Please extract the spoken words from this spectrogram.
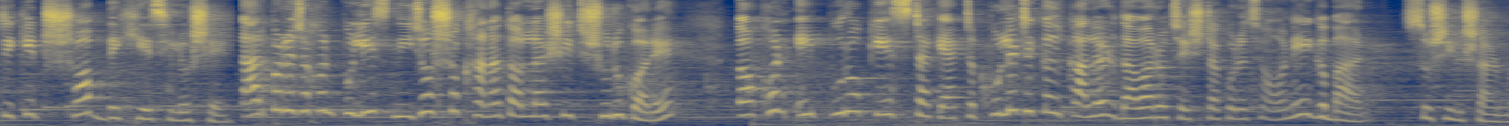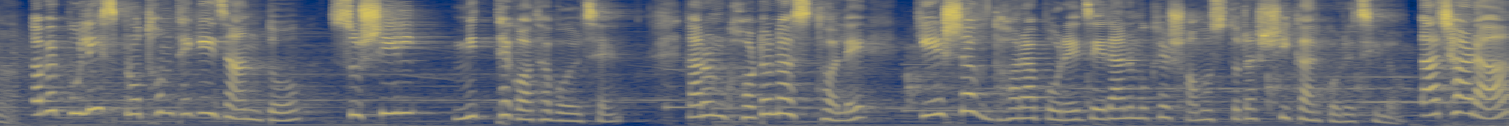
টিকিট সব দেখিয়েছিল সে। তারপরে যখন পুলিশ নিজস্ব খানা তল্লাশি শুরু করে তখন এই পুরো কেসটাকে একটা পলিটিক্যাল কালার দেওয়ারও চেষ্টা করেছে অনেকবার সুশীল শর্মা। তবে পুলিশ প্রথম থেকেই জানতো সুশীল মিথ্যে কথা বলছে। কারণ ঘটনাস্থলে কেশব ধরা পড়ে জেরার মুখে সমস্তটা স্বীকার করেছিল। তাছাড়া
